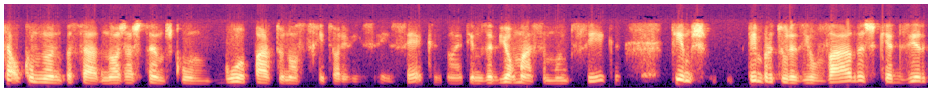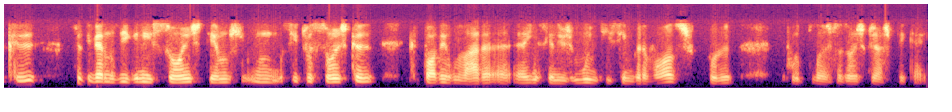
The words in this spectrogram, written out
tal como no ano passado, nós já estamos com boa parte do nosso território em, seca, é? temos a biomassa muito seca, temos temperaturas elevadas, quer dizer que se tivermos ignições, temos um, situações que, que, podem levar a, a, incêndios muitíssimo gravosos por, por, pelas razões que já expliquei.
